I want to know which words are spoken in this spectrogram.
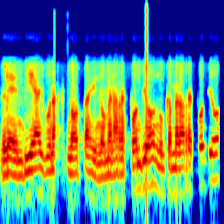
le envié algunas notas y no me las respondió, nunca me las respondió.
